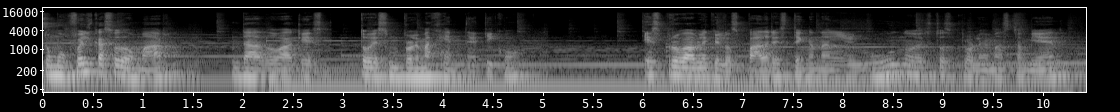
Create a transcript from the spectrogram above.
como fue el caso de Omar, dado a que esto es un problema genético, es probable que los padres tengan alguno de estos problemas también,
